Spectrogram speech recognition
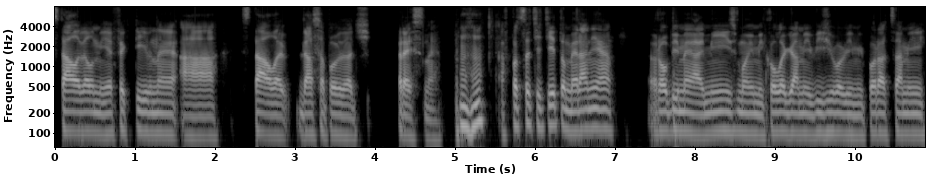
stále veľmi efektívne a stále, dá sa povedať, presné. Uh-huh. A v podstate tieto merania robíme aj my s mojimi kolegami, výživovými poradcami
